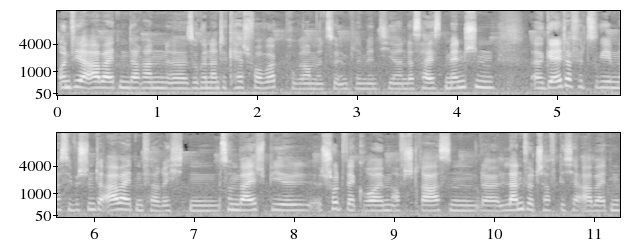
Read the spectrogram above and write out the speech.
Und wir arbeiten daran, äh, sogenannte Cash-for-Work-Programme zu implementieren. Das heißt, Menschen äh, Geld dafür zu geben, dass sie bestimmte Arbeiten verrichten. Zum Beispiel Schutt wegräumen auf Straßen oder landwirtschaftliche Arbeiten,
